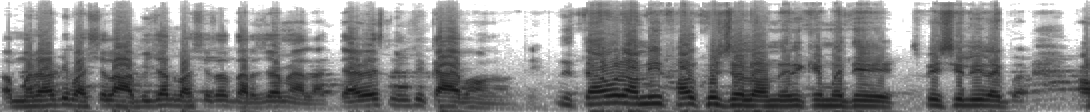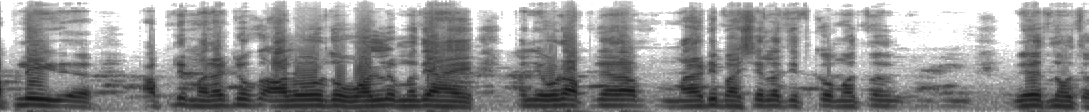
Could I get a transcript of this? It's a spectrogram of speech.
मराठी भाषेला अभिजात भाषेचा दर्जा मिळाला त्यावेळेस नेमकी काय भावना होती? त्यावर आम्ही फार खुश झालो अमेरिकेमध्ये स्पेशली लाईक आपली अ, आपली मराठी लोक ऑल ओव्हर द वर्ल्डमध्ये आहे पण एवढं आपल्याला मराठी भाषेला तितकं महत्त्व मिळत नव्हतं.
